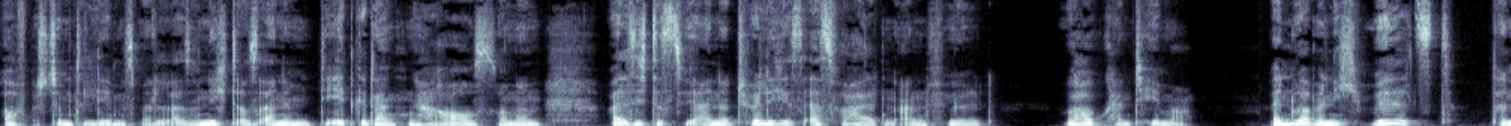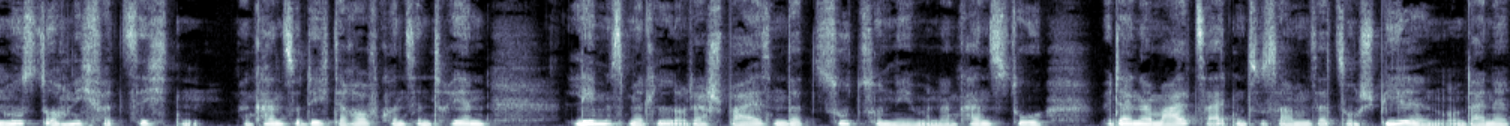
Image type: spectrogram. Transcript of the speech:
auf bestimmte Lebensmittel. Also nicht aus einem Diätgedanken heraus, sondern weil sich das wie ein natürliches Essverhalten anfühlt. Überhaupt kein Thema. Wenn du aber nicht willst, dann musst du auch nicht verzichten. Dann kannst du dich darauf konzentrieren, Lebensmittel oder Speisen dazuzunehmen. Dann kannst du mit deiner Mahlzeitenzusammensetzung spielen und deine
